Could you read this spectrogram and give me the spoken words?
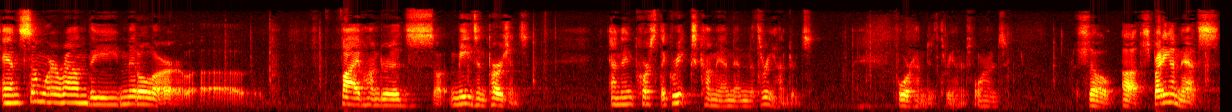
and somewhere around the middle or uh, 500s, uh, Medes and Persians. And then, of course, the Greeks come in in the 300s, 400s, 300s, 400s. So, uh, spreading of nets.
